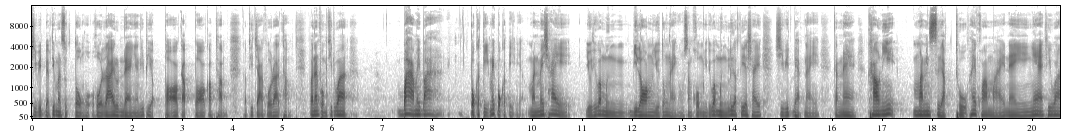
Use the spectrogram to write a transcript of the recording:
ชีวิตแบบที่มันสุดโต่งโหดร้ายรุนแรงอย่างที่พี่พออกับพออกับทำกับที่จ่าโคราชทำเพราะนั้นผมคิดว่าบ้าไม่บ้า ปกติไม่ปกติเนี่ยมันไม่ใช่อยู่ที่ว่ามึงบีลองอยู่ตรงไหนของสังคม อยู่ที่ว่ามึงเลือกที่จะใช้ชีวิตแบบไหนกันแน่ คราวนี้มันเสือกถูกให้ความหมายในแง่ที่ว่า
